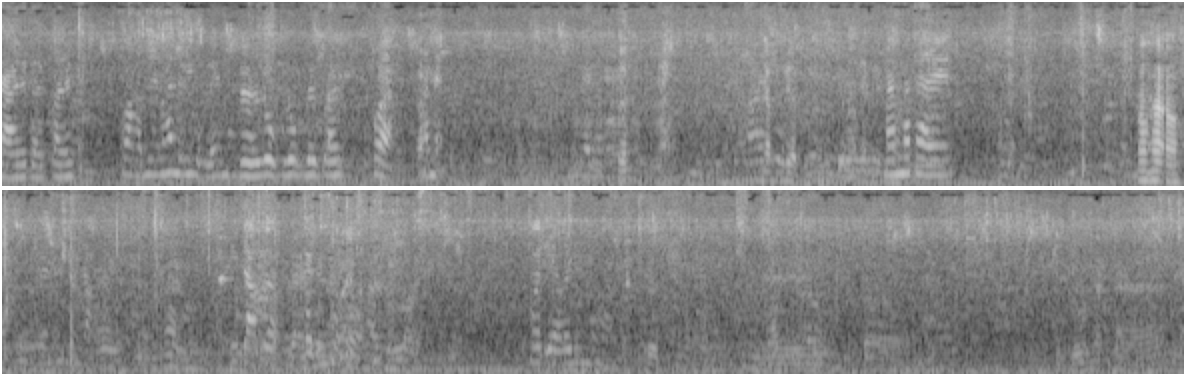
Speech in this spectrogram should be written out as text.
ถ่ายได้ไปพ่อกับแม่ท่านได้ลูกเลยมั้ยลูกลูกได้ไปพ่ออันเนี้ยยักเสียบเดี๋ยวมามาถ่ายเอาฮะเอาเปิดเอวไว้ยังไง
